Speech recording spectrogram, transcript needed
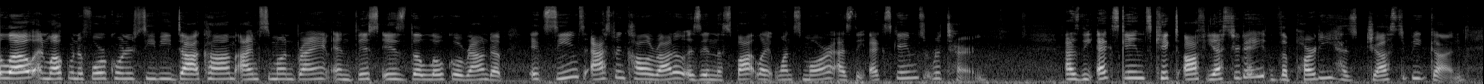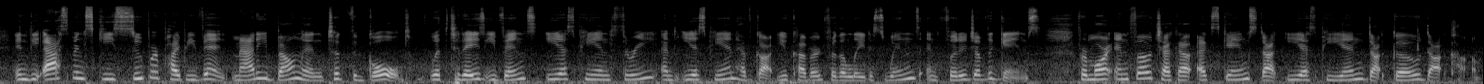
Hello and welcome to FourCornersTV.com. I'm Simone Bryant and this is the local roundup. It seems Aspen, Colorado is in the spotlight once more as the X Games return. As the X Games kicked off yesterday, the party has just begun. In the Aspen Ski Super Pipe event, Maddie Bowman took the gold. With today's events, ESPN3 and ESPN have got you covered for the latest wins and footage of the games. For more info, check out xgames.espn.go.com.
